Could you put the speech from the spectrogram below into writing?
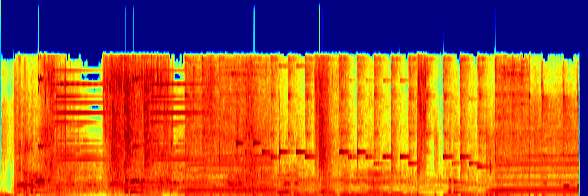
Hmm.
